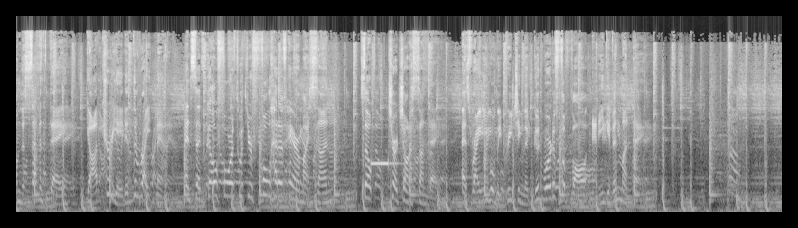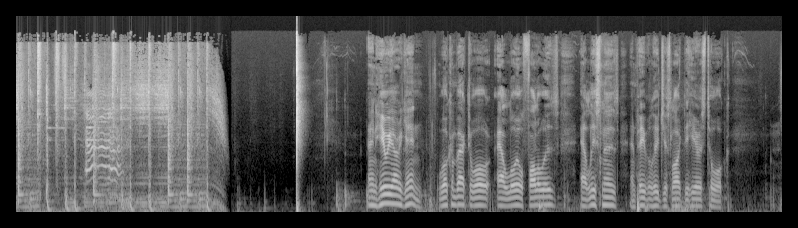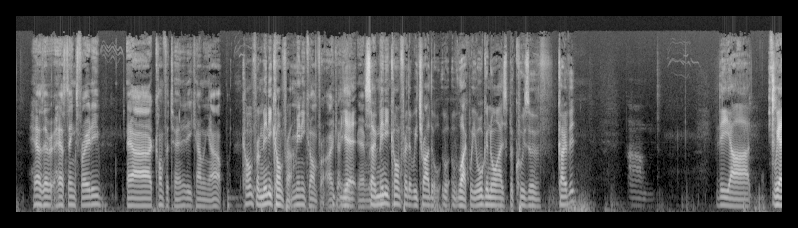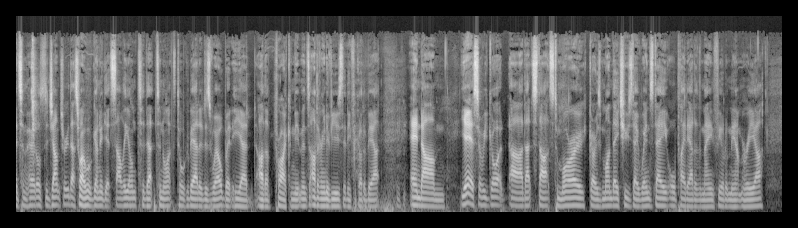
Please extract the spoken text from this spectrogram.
On the seventh day, God created the right man and said, Go forth with your full head of hair, my son. So, church on a Sunday, as Righty will be preaching the good word of football any given Monday. And here we are again. Welcome back to all our loyal followers, our listeners, and people who just like to hear us talk. How's every, how's things, Freddie? Our confraternity coming up. Confra, mini Confra. Mini confra. Okay. yeah. yeah so right. mini Confra that we tried to, like, we organised because of COVID. Um, the uh, we had some hurdles to jump through. That's why we are going to get Sully on to that tonight to talk about it as well. But he had other prior commitments, other interviews that he forgot about, and um, yeah. So we got uh, that starts tomorrow, goes Monday, Tuesday, Wednesday, all played out of the main field at Mount Maria,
